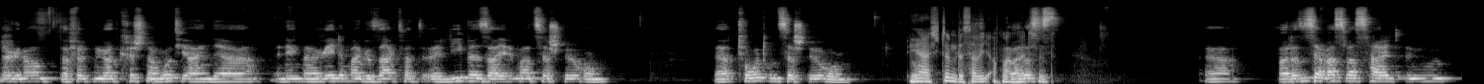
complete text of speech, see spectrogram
Ja, genau. Da fällt mir gerade Krishnamurti ein, der in irgendeiner Rede mal gesagt hat, äh, Liebe sei immer Zerstörung. Ja, Tod und Zerstörung. Ja, stimmt, das habe ich auch mal aber gehört. Das ist, ja, aber das ist ja was, was halt in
